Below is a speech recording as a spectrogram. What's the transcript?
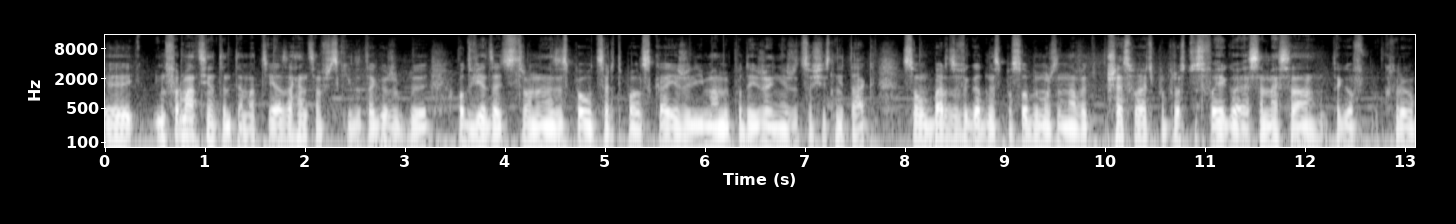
Y, informacje na ten temat. Ja zachęcam wszystkich do tego, żeby odwiedzać stronę zespołu CERT Polska, jeżeli mamy podejrzenie, że coś jest nie tak. Są bardzo wygodne sposoby, można nawet przesłać po prostu swojego SMS-a, tego, którego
